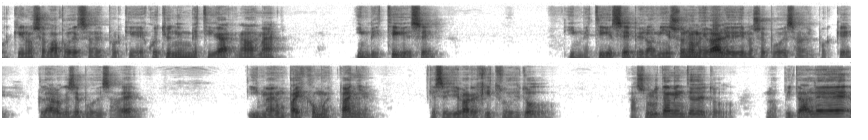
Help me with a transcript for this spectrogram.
¿Por qué no se va a poder saber por qué? Es cuestión de investigar, nada más. Investíguese. Investíguese, pero a mí eso no me vale de no se puede saber por qué. Claro que se puede saber. Y más en un país como España, que se lleva registro de todo. Absolutamente de todo. Los hospitales,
